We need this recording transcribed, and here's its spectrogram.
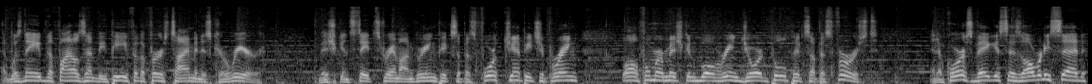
and was named the Finals MVP for the first time in his career. Michigan State's Draymond Green picks up his fourth championship ring, while former Michigan Wolverine Jordan Poole picks up his first. And of course, Vegas has already said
